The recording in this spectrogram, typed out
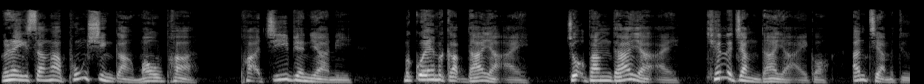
ဂရိဆာငါဖုန်ရှင်ကမောဖာဖာကြီးပညာနီမကွဲမကပ်ဒါယာအိုင်ဂျိုဘန်ဒါယာအိုင်ခင်းလက်ကြံဒါယာအိုင်ကိုအန်ချာမတူ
